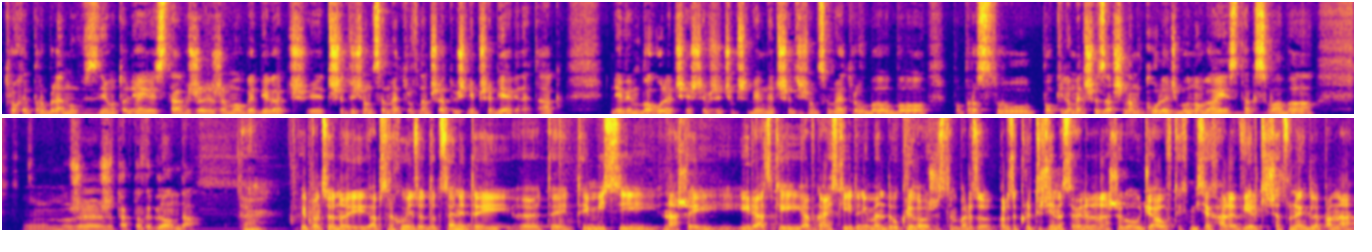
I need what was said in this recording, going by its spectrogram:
trochę problemów z nią. To nie jest tak, że, że mogę biegać 3000 metrów, na przykład już nie przebiegnę, tak? Nie wiem w ogóle, czy jeszcze w życiu przebiegnę 3000 metrów, bo, bo po prostu po kilometrze zaczynam kuleć, bo noga jest tak słaba, no, że, że tak to wygląda. Tak. Wie pan co, no i abstrahując od oceny tej, e, tej, tej misji naszej irackiej i afgańskiej, to nie będę ukrywał, że jestem bardzo, bardzo krytycznie nastawiony do naszego udziału w tych misjach, ale wielki szacunek dla pana.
